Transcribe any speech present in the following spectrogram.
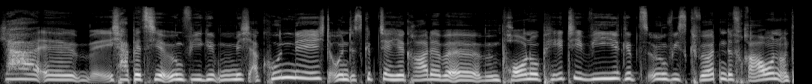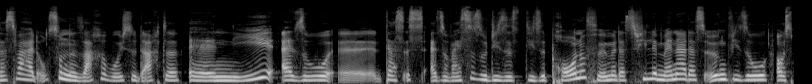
ja, äh, ich habe jetzt hier irgendwie mich erkundigt und es gibt ja hier gerade äh, Porno-PTV wie gibt's irgendwie squirtende Frauen und das war halt auch so eine Sache, wo ich so dachte, äh, nee, also äh, das ist, also weißt du, so dieses, diese Pornofilme, dass viele Männer das irgendwie so aus,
